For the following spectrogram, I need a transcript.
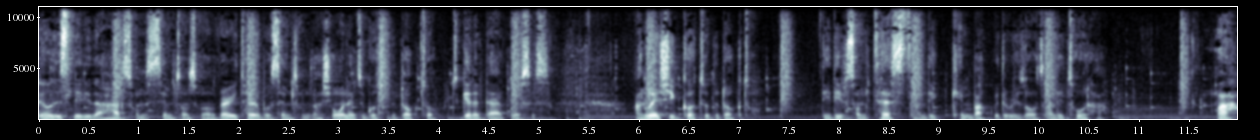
There was this lady that had some symptoms, some very terrible symptoms, and she wanted to go to the doctor to get a diagnosis. And when she got to the doctor, they did some tests and they came back with the results and they told her, Ma,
